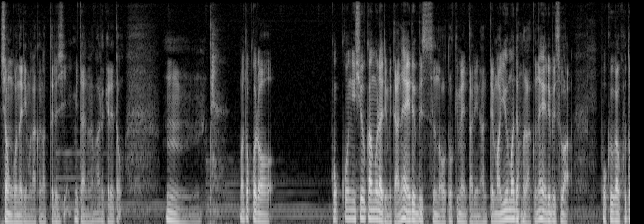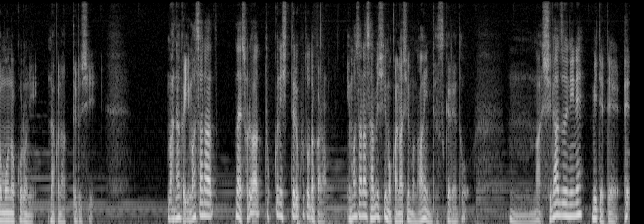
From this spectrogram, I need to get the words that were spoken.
ショーン・ゴネリも亡くなってるし、みたいなのがあるけれど。うん。まあだから、ここ2週間ぐらいで見たね、エルビスのドキュメンタリーなんて、まあ言うまでもなくね、エルビスは僕が子供の頃に亡くなってるし、まあなんか今更、ね、それはとっくに知ってることだから、今更寂しいも悲しいもないんですけれど、うん、まあ知らずにね、見てて、え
